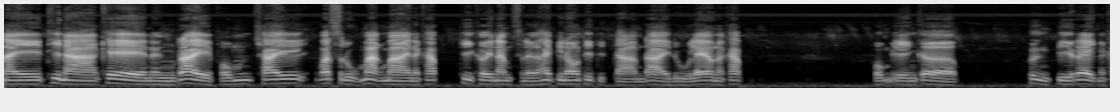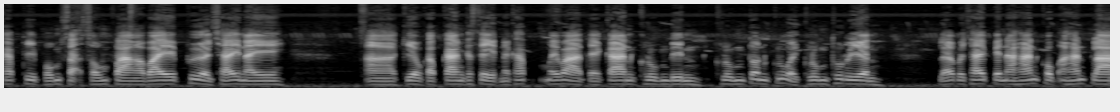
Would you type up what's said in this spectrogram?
ในที่นาแค่หนึ่งไร่ ผมใช้วัสดุมากมายนะครับ ที่เคยนำเสนอให้พี่น้องที่ติดตามได้ดูแล้วนะครับ ผมเองก็เพิ่งปีแรกนะครับ ที่ผมสะสมฟางเอาไว้เพื่อใช้ใน เกี่ยวกับการเกษตรนะครับ ไม่ว่าแต่การคลุมดิน คลุมต้นกล้วย คลุมทุเรียน แล้วก็ใช้เป็นอาหารกบอาหารปลา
